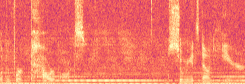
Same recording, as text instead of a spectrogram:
Looking for a power box. I'm assuming it's down here.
